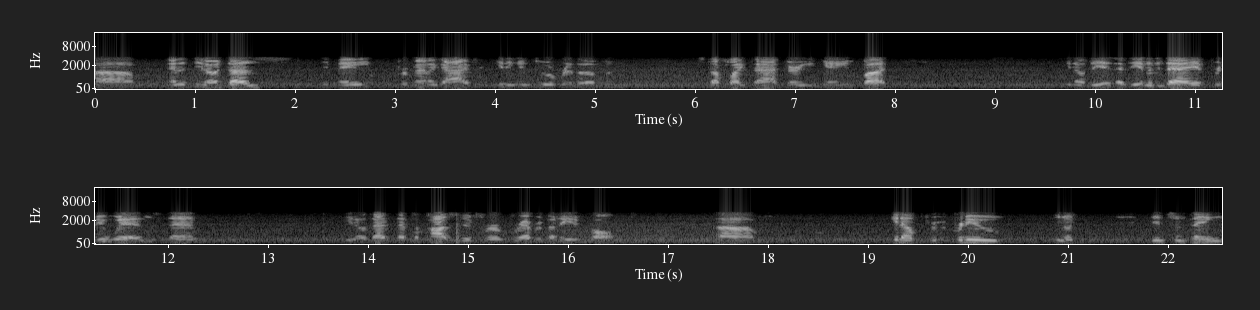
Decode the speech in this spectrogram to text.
um, and it, you know, it does, it may prevent a guy from getting into a rhythm and stuff like that during a game, but you know, the at the end of the day, if Purdue wins, then you know that that's a positive for for everybody involved. Um, you know, Purdue, you know, did some things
